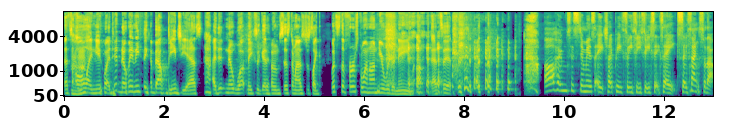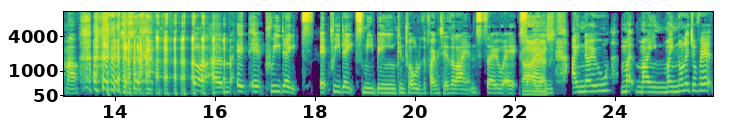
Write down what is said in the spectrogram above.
That's Mhm. all I knew. I didn't know anything about BGS. I didn't know what makes a good home system. I was just like, what's the first one on here with a name? Up, that's it. Our home system is HIP 33368. So thanks for that, Mal. but um, it it predates it predates me being in control of the Privateers Alliance. So it's Ah, um, yes. I know my my my knowledge of it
